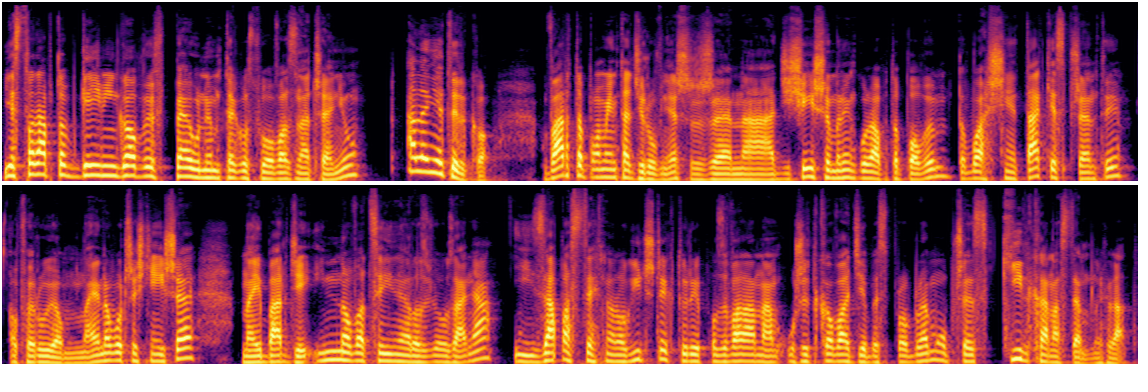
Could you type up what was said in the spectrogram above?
Jest to laptop gamingowy w pełnym tego słowa znaczeniu, ale nie tylko. Warto pamiętać również, że na dzisiejszym rynku laptopowym to właśnie takie sprzęty oferują najnowocześniejsze, najbardziej innowacyjne rozwiązania i zapas technologiczny, który pozwala nam użytkować je bez problemu przez kilka następnych lat.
